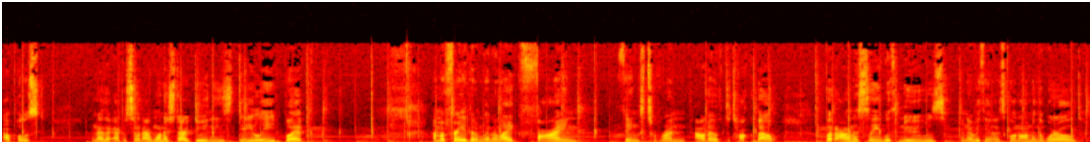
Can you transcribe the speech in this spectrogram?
I'll post another episode. I want to start doing these daily, but I'm afraid that I'm going to like find things to run out of to talk about. But honestly, with news and everything that's going on in the world,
